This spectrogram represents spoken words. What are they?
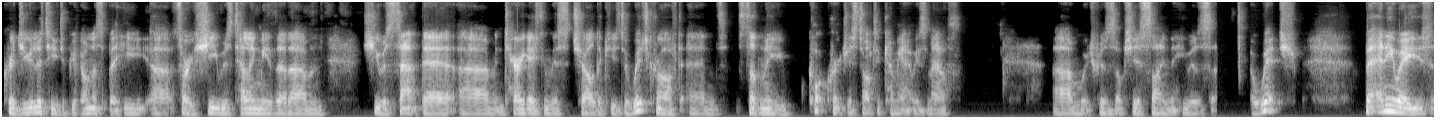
credulity to be honest but he uh, sorry she was telling me that um, she was sat there um, interrogating this child accused of witchcraft and suddenly cockroaches started coming out of his mouth um, which was obviously a sign that he was a witch but anyways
